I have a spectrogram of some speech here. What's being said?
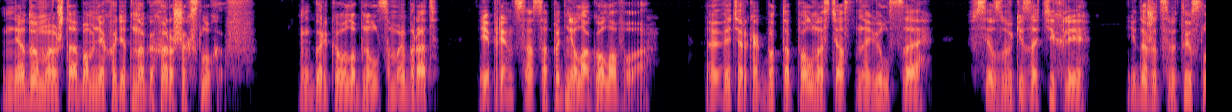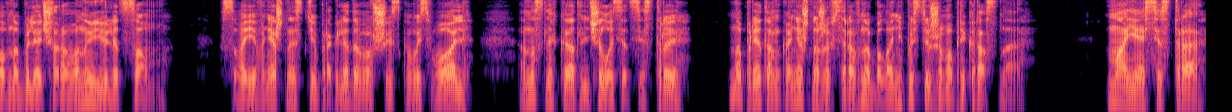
«Не думаю, что обо мне ходит много хороших слухов». Горько улыбнулся мой брат, и принцесса подняла голову. Ветер как будто полностью остановился, все звуки затихли, и даже цветы словно были очарованы её лицом. Своей внешностью, проглядывавшей сквозь вуаль, она слегка отличалась от сестры, но при этом, конечно же, всё равно была непостижимо прекрасна. «Моя сестра.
